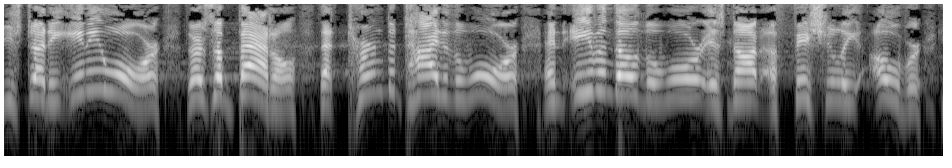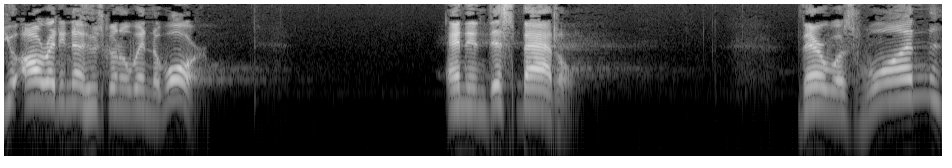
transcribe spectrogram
You study any war, there's a battle that turned the tide of the war, and even though the war is not officially over, you already know who's going to win the war. And in this battle, there was one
